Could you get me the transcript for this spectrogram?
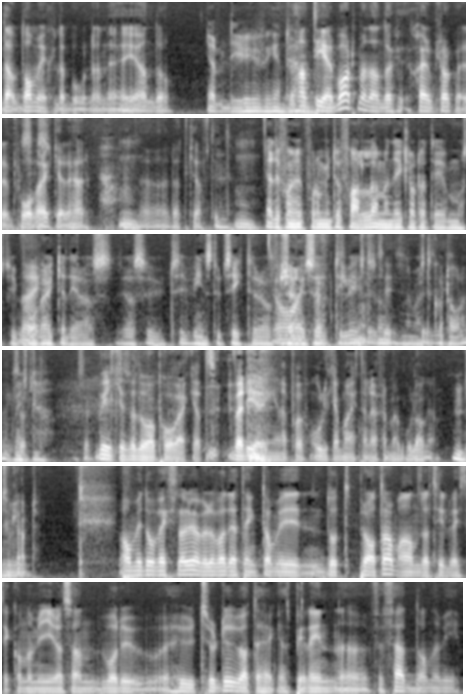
de, de enskilda bolagen är ju ändå Ja, det är ju egentligen... hanterbart men ändå självklart påverkar det här mm. äh, rätt kraftigt. Mm. Ja, det får, får de inte att falla men det är klart att det måste ju Nej. påverka deras, deras ut, vinstutsikter och försäljningstillväxt ja, de närmaste kvartalen. Exakt. Exakt. Vilket väl då har påverkat värderingarna på olika marknader för de här bolagen mm. såklart. Om vi då växlar över, det var det jag tänkte om vi då pratar om andra tillväxtekonomier och sen vad du, hur tror du att det här kan spela in eh, för Fed då när vi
